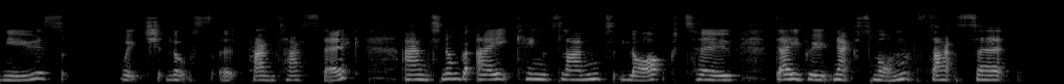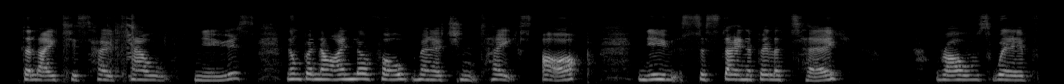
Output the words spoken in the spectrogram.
news which looks uh, fantastic. And number eight Kingsland Locke to debut next month. That's uh, the latest hotel news. Number nine, Lovell Merchant takes up new sustainability roles with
